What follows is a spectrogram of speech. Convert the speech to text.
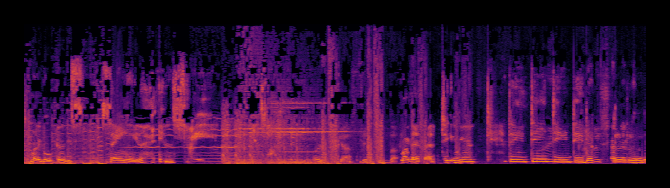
I'm about to go insane. Insane. High school. ding.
